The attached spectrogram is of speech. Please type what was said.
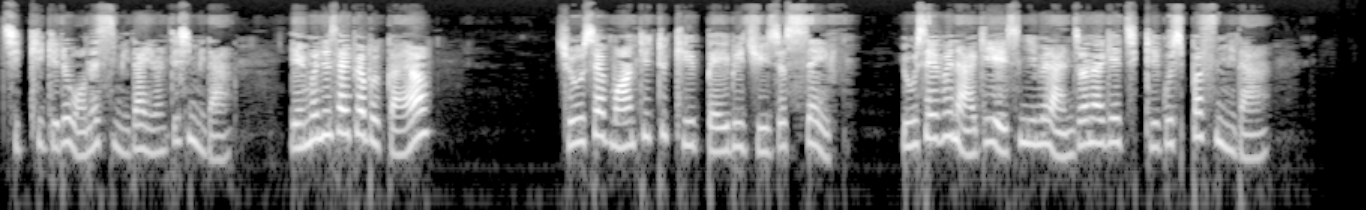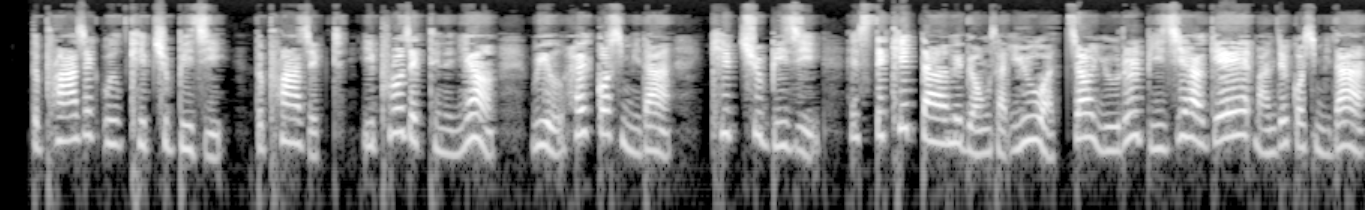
지키기를 원했습니다. 이런 뜻입니다. 예문을 살펴볼까요? Joseph wanted to keep baby Jesus safe. 요셉은 아기 예수님을 안전하게 지키고 싶었습니다. The project will keep you busy. The project. 이 프로젝트는요, will 할 것입니다. Keep you busy 했을 때 keep 다음에 명사 you 왔죠? you를 busy하게 만들 것입니다.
